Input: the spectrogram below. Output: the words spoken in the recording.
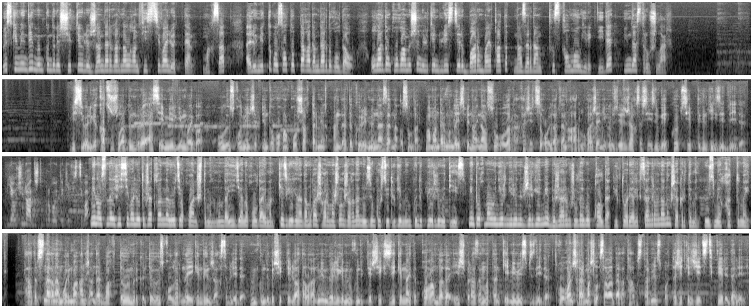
Өскеменде мүмкіндігі шектеулі жандарға арналған фестиваль өтті. Мақсат әлеуметтік осал топтағы адамдарды қолдау. Олардың қоғам үшін үлкен үлестері барын байқатып, назардан тыс қалмау керек дейді ұйымдастырушылар. Фестивальге қатысушылардың бірі Әсем Мергенбайба. Ол өз қолмен жіптен тоқылған қуыршақтар мен аңдарды көрермен назарына ұсынған. Мамандар мұндай іспен айналысу оларға қажетсіз ойлардан арылуға және өздерін жақсы сезінуге көп септігін тигізеді дейді. Я очень рада, что проводят такие фестивали. Мен осындай фестиваль өтіп жатқанына өте қуаныштымын. Мұнда идеяны қолдаймын. Кез келген адамға шығармашылық жағынан өзін көрсетуге мүмкіндік берілуі тиіс. Мен тоқыма өнерін үйреніп жүргеніме бір жарым жылдай болып қалды. Виктория Александровнаның шәкіртімін. Өзіме қатты ұнайды. Тағдыр сынағына мойымаған жандар бақытты өмір кілті өз қолдарында екендігін жақсы біледі. Мүмкіндігі шектеулі аталғанымен берілген мүмкіндіктер шексіз екенін айтып, қоғамдағы ешбір азаматтан кем емеспіз дейді. Оған шығармашылық саладағы табыстар мен спортта жеткен жетістіктері дәлел.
